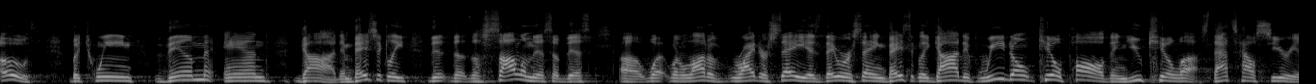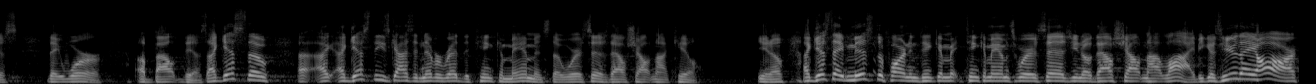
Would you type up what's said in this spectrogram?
oath between them and God. And basically, the, the, the solemnness of this, uh, what, what a lot of writers say is they were saying basically, God, if we don't kill Paul, then you kill us. That's how serious they were about this. I guess, though, uh, I, I guess these guys had never read the Ten Commandments, though, where it says, Thou shalt not kill. You know, I guess they missed the part in Ten Commandments where it says, you know, thou shalt not lie. Because here they are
